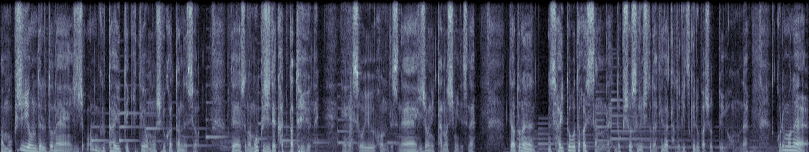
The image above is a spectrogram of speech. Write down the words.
まあ、目次読んでるとね非常に具体的で面白かったんですよ。でその目次で買ったというね、えー、そういう本ですね非常に楽しみですね。であとね斎藤隆さんのね「読書する人だけがたどり着ける場所」っていう本ねこれもね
